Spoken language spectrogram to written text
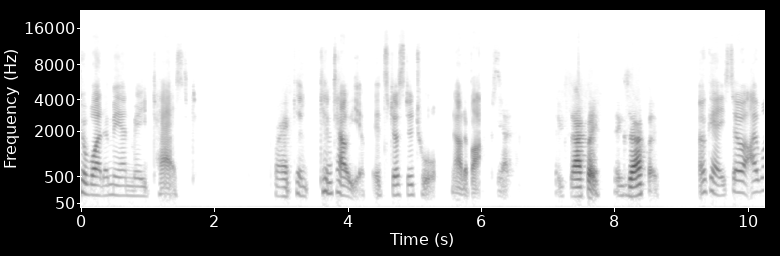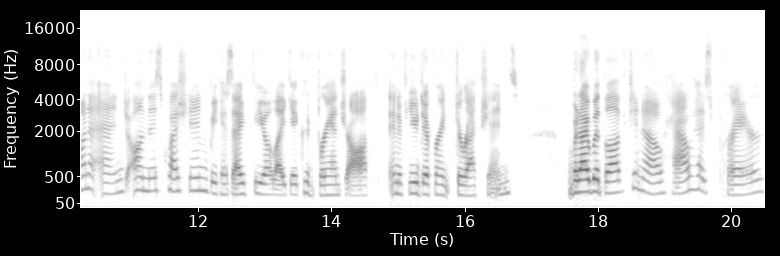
to what a man-made test right can can tell you. It's just a tool, not a box. Yeah. Exactly. Exactly. Okay, so I want to end on this question because I feel like it could branch off in a few different directions. But I would love to know how has prayer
